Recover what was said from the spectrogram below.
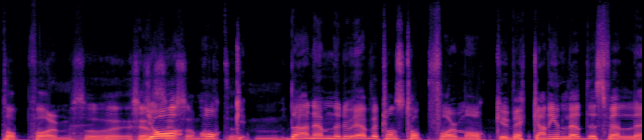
toppform så känns Ja, det som och att... eh, mm. Där nämner du Evertons toppform och veckan inleddes väl eh,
